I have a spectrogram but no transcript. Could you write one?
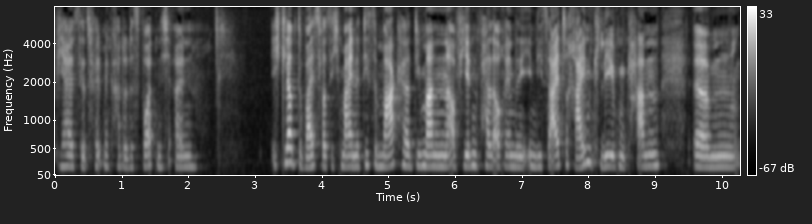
wie heißt jetzt, fällt mir gerade das Wort nicht ein ich glaube, du weißt, was ich meine. Diese Marker, die man auf jeden Fall auch in die, in die Seite reinkleben kann, ähm,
